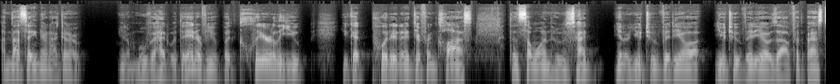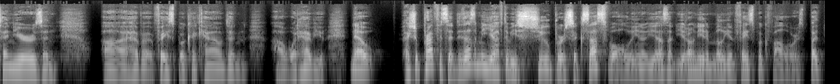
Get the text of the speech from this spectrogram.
I'm not saying they're not going to, you know, move ahead with the interview, but clearly you you get put in a different class than someone who's had, you know, YouTube video YouTube videos out for the past 10 years and uh, have a Facebook account and uh, what have you. Now, I should preface it. It doesn't mean you have to be super successful. You know, you doesn't you don't need a million Facebook followers, but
